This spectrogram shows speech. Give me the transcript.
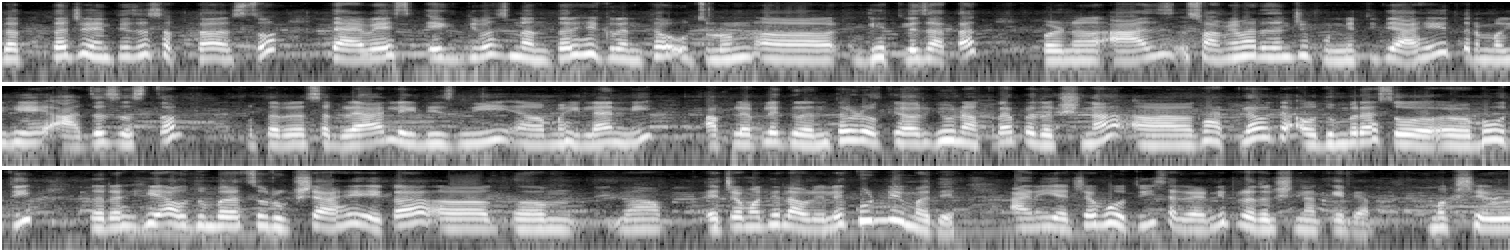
दत्त जयंतीचा सप्ताह असतो त्यावेळेस एक दिवस नंतर हे ग्रंथ उचलून घेतले जातात. पण आज स्वामी महाराजांची पुण्यतिथी आहे तर मग हे आजच असतं. तर सगळ्या लेडीजनी महिलांनी आपले आपले ग्रंथ डोक्यावर घेऊन अकरा प्रदक्षिणा घातल्या होत्या. औदुंबरा भोवती. तर हे औदुंबराचं वृक्ष आहे एका याच्यामध्ये लावलेले कुंडीमध्ये आणि याच्या भोवती सगळ्यांनी प्रदक्षिणा केल्या. मग शेव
